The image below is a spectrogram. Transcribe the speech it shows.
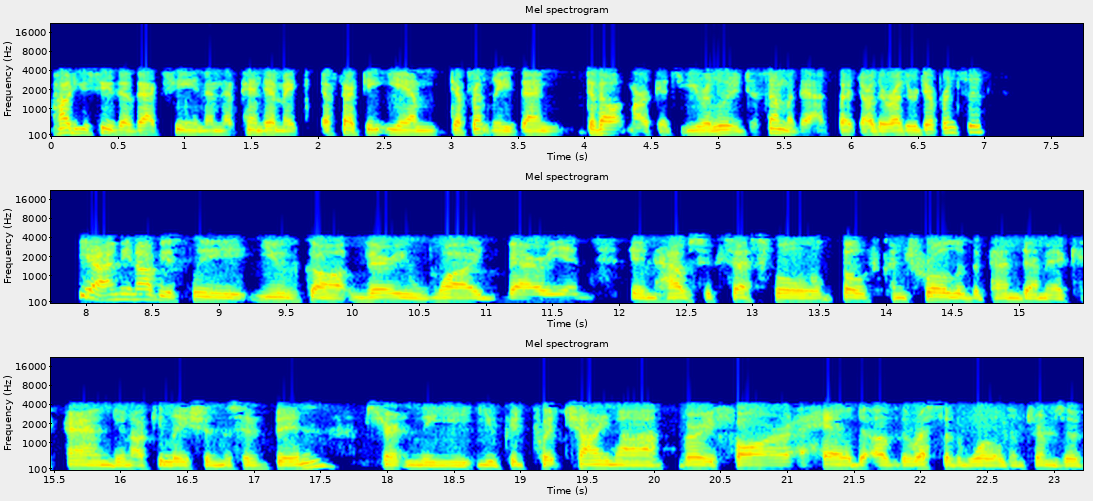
How do you see the vaccine and the pandemic affecting EM differently than developed markets? You alluded to some of that, but are there other differences? Yeah, I mean, obviously, you've got very wide variance in how successful both control of the pandemic and inoculations have been. Certainly, you could put China very far ahead of the rest of the world in terms of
